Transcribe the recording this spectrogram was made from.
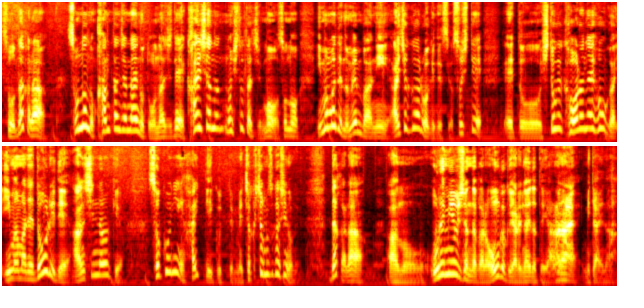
そう。だからそんなの簡単じゃないのと同じで会社の人たちもその今までのメンバーに愛着があるわけですよ。そして、えーと、人が変わらない方が今まで通りで安心なわけよ。そこに入っていくってめちゃくちゃ難しいのね。だからあの、俺ミュージシャンだから音楽やれないだったらやらないみたいな。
